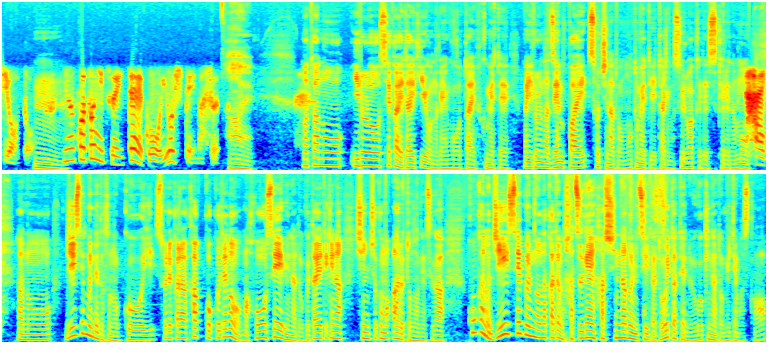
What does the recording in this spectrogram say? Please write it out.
しようとうんいうことについて合意をしています。はい。またあのいろいろ世界大企業の連合体含めて、まあ、いろんな全廃措置などを求めていたりもするわけですけれども、はいあの G7 でのその合意、それから各国での、まあ、法整備など具体的な進捗もあると思うんですが、今回の G7 の中での発言、発信などについてはどういった点の動きなどを見てますか？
